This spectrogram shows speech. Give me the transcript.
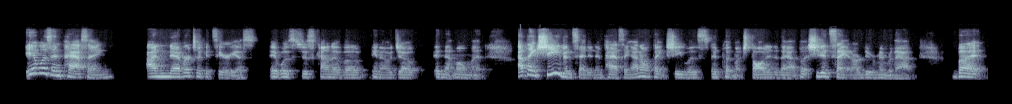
it was in passing. I never took it serious. It was just kind of a, you know, a joke in that moment. I think she even said it in passing. I don't think she was had put much thought into that, but she did say it. I do remember that. But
